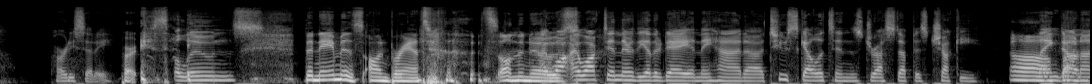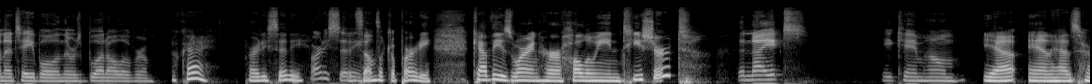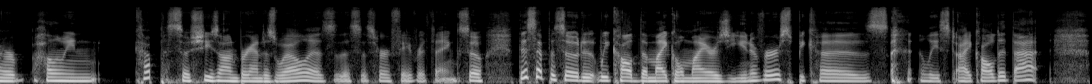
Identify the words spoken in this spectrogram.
Party City. parties. Balloons. the name is on brand. it's on the I, nose. wa- I walked in there the other day and they had uh, two skeletons dressed up as Chucky Oh, laying down on a table and there was blood all over them. Okay. Party City. Party City. It sounds like a party. Kathy is wearing her Halloween t-shirt. the night he came home. Yeah, and has her Halloween cup, so she's on brand as well as this is her favorite thing. So this episode we called the Michael Myers universe because at least I called it that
